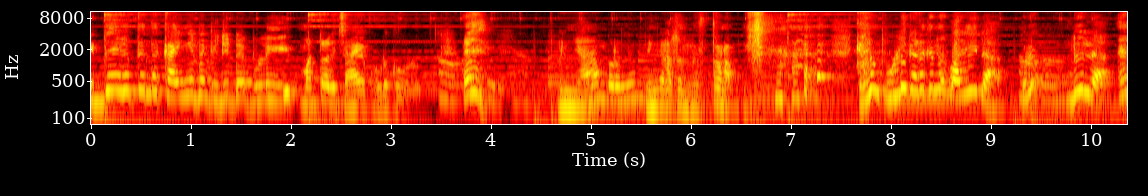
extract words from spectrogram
ഇദ്ദേഹത്തിന്റെ കൈനീട്ടം കിട്ടിയിട്ട് പുള്ളി മറ്റൊരു ചായ കൊടുക്കുകയുള്ളൂ. ഓ, ഏ? ശരി. ആ. അപ്പൊ ഞാൻ പറഞ്ഞു നിങ്ങളത് നിർത്തണം. കാരണം പുള്ളി കിടക്കുന്ന വഴിയില്ല. ഒരു ഇതില്ല ഏ?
